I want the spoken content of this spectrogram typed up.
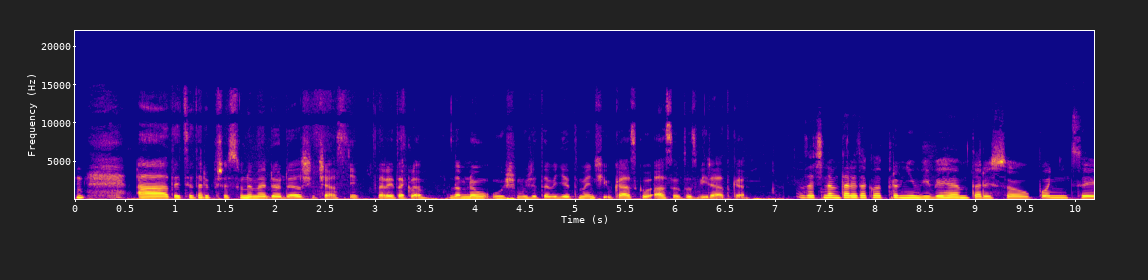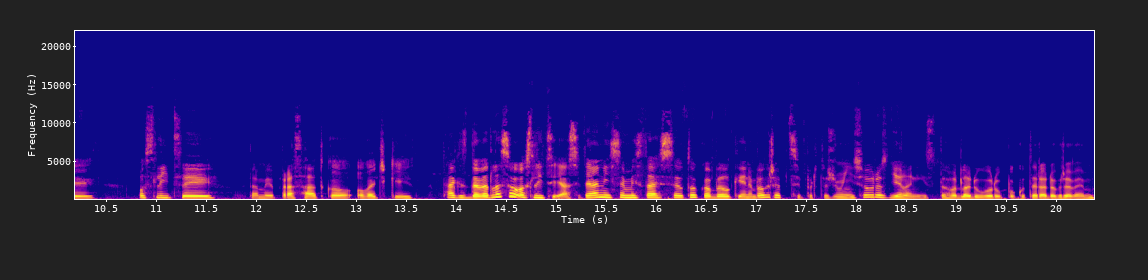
a teď se tady přesuneme do další části. Tady takhle za mnou už můžete vidět menší ukázku a jsou to zvířátka. Začneme tady takhle prvním výběhem. Tady jsou poníci, oslíci, tam je prasátko, ovečky, tak zde vedle jsou oslíci. Já si teda nejsem jistá, jestli jsou to kobylky nebo hřebci, protože oni jsou rozdělení z tohohle důvodu, pokud teda dobře vím.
